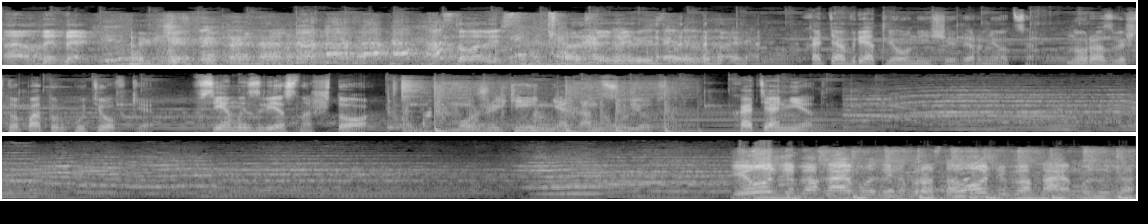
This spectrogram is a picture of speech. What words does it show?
I'll be back. Остановись. Хотя вряд ли он еще вернется, ну разве что по турпутевке. Всем известно, что... Мужики не танцуют. Хотя нет, И очень плохая музыка, просто очень плохая музыка.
